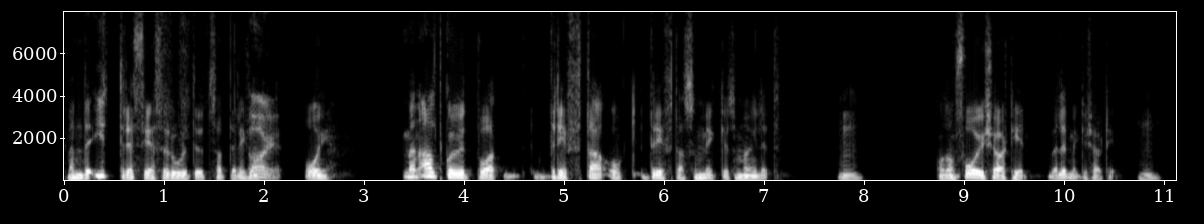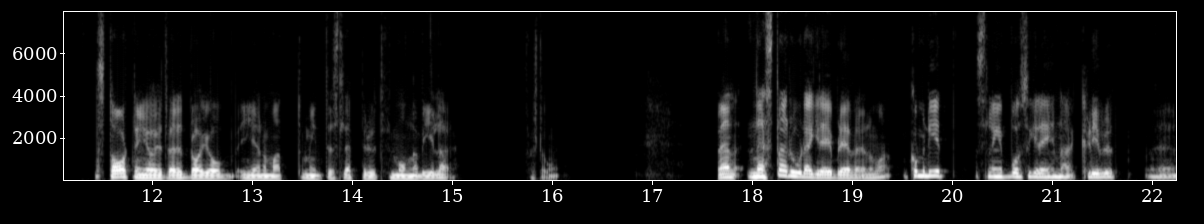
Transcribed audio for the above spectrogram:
men det yttre ser så roligt ut så att det liksom, Oj. oj. Men allt går ut på att drifta och drifta så mycket som möjligt. Mm. Och de får ju körtid, väldigt mycket körtid. Mm. Starten gör ju ett väldigt bra jobb genom att de inte släpper ut för många bilar första gången. Men nästa roliga grej blev när man kommer dit, slänger på sig grejerna, kliver ut eh,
